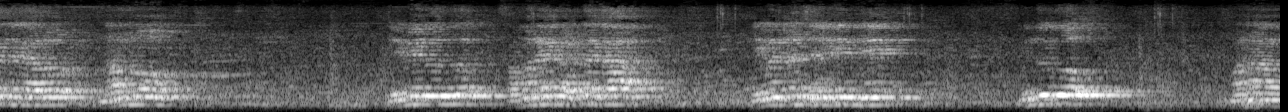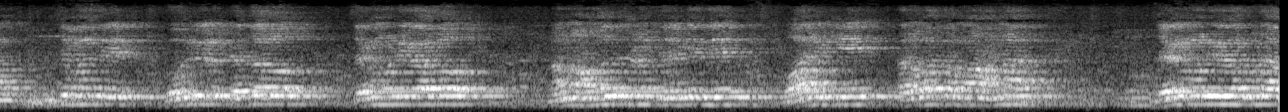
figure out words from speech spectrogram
గారు గారు నన్ను ఎమ్మెల్యేలతో సమన్వయకర్తగా నియమించడం జరిగింది. ఇందుకు మన ముఖ్యమంత్రి గౌరీ పెద్దలు జగన్మోహన్ గారు నన్ను ఆమోదించడం జరిగింది. వారికి తర్వాత మా అన్న జగన్మోహన్ గారు కూడా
